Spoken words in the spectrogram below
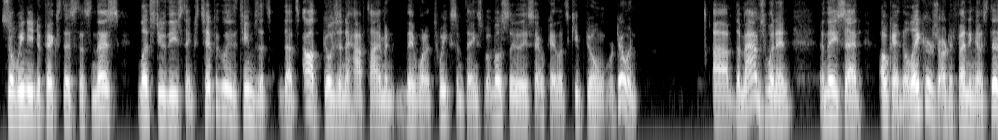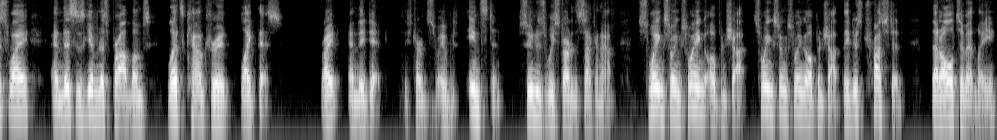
so we need to fix this, this, and this. Let's do these things." Typically, the teams that's that's up goes into halftime and they want to tweak some things, but mostly they say, "Okay, let's keep doing what we're doing." Uh, the Mavs went in and they said, "Okay, the Lakers are defending us this way, and this is giving us problems. Let's counter it like this, right? And they did. They started. It was instant. As soon as we started the second half, swing, swing, swing, open shot, swing, swing, swing, open shot. They just trusted that ultimately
